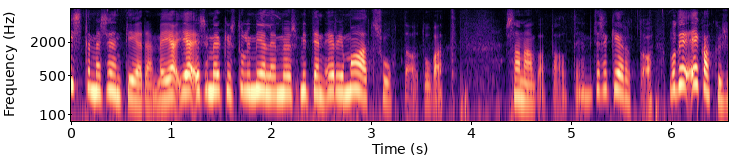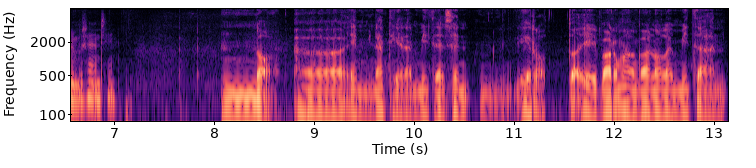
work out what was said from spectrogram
Mistä me sen tiedämme? Ja, ja esimerkiksi tuli mieleen myös, miten eri maat suhtautuvat sananvapauteen. Mitä se kertoo? Mutta eka kysymys ensin. No, en minä tiedä, miten sen erottaa. Ei varmaankaan ole mitään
